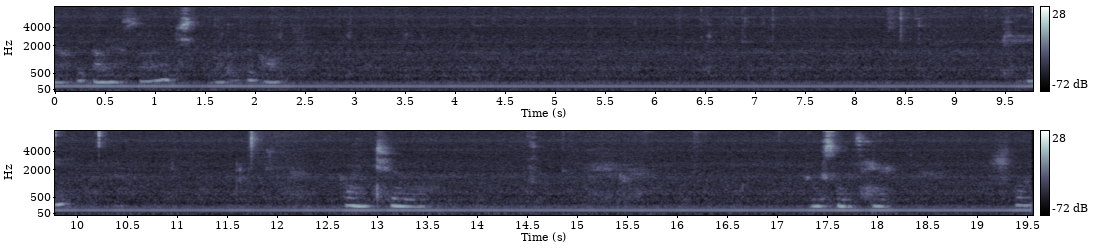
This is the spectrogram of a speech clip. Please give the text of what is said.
Now the other side, just a little bit off. Okay. Going to loosen his hair forward.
